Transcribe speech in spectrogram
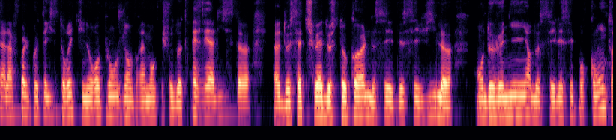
à la fois le côté historique qui nous replonge dans vraiment quelque chose de très réaliste euh, de cette Suède, de Stockholm, de ces, de ces villes en devenir, de ces laissés pour compte.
